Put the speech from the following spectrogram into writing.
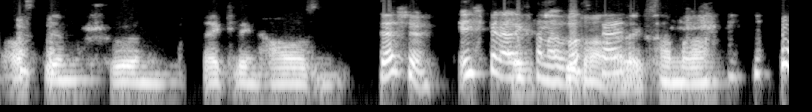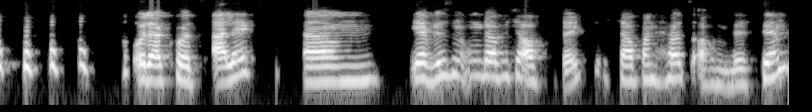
aus dem schönen Recklinghausen. Sehr schön. Ich bin Alexandra Roskalt. Alexandra. Oder kurz Alex. Ähm, ja, wir sind unglaublich aufgeregt. Ich glaube, man hört es auch ein bisschen.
